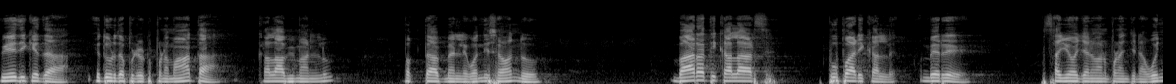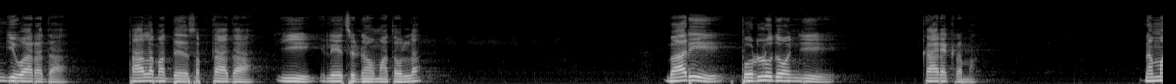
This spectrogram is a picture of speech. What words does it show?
ವೇದಿಕೆದ ಎದುರುದ ಪುಟ ಉಪ್ಪುನ ಮಾತ ಕಲಾಭಿಮಾನುలు ಭಕ್ತಾಭಿಮಾನುలు ವಂದಿಸ ಒಂದು. ಭಾರತಿ ಕಲಾರ್ಸ್ ಪೂಪಾಡಿ ಕಲ್ ಬೇರೆ ಸಂಯೋಜನೆ ಅನ್ಪಣಂಚಿನ ಒಂಜಿ ವಾರದ ತಾಳಮದ್ದ ಸಪ್ತಾಹದ ಈ ಲೇಸುಡಿನ ಮಾತವಲ್ಲ. ಭಾರಿ ಪೊರ್ಲುದ ಒಂಜಿ ಕಾರ್ಯಕ್ರಮ. ನಮ್ಮ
